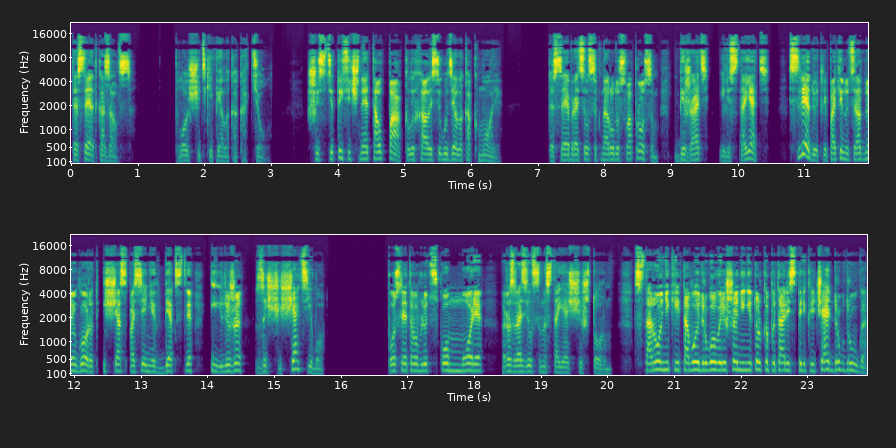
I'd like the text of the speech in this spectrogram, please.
Тесей отказался. Площадь кипела, как котел. Шеститысячная толпа колыхалась и гудела, как море. Тесей обратился к народу с вопросом — бежать или стоять? Следует ли покинуть родной город, ища спасения в бегстве, или же защищать его? После этого в людском море разразился настоящий шторм. Сторонники и того и другого решения не только пытались перекричать друг друга,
